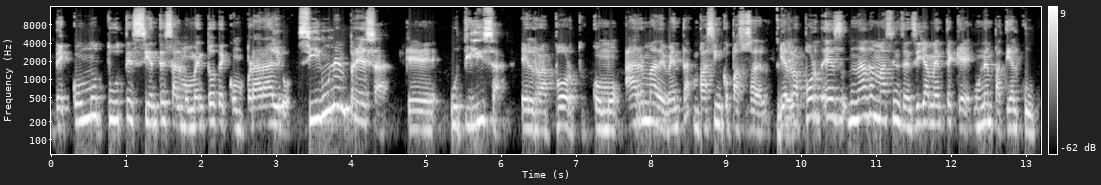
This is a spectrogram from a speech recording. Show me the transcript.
de cómo tú te sientes al momento de comprar algo. Si una empresa que utiliza el rapport como arma de venta va cinco pasos adelante. Y el rapport es nada más y sencillamente que una empatía al cubo.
